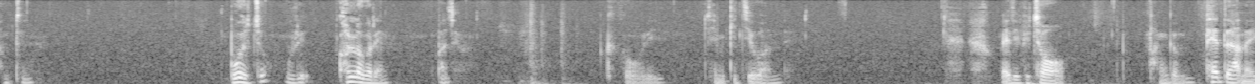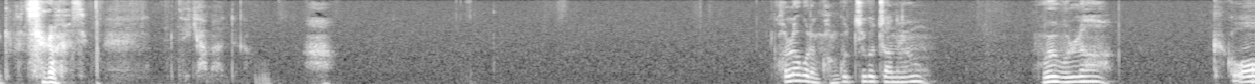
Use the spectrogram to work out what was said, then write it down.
아무튼 뭐였죠? 우리 컬러그램 맞아요. 그거 우리 재밌게 찍었는데. 메디피 저 방금 패드 하나 이렇게 붙여가지고 얘기하면 안 되나? 컬러그램 광고 찍었잖아요. 왜 몰라? 그거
